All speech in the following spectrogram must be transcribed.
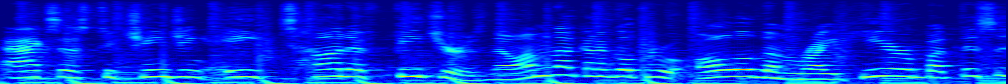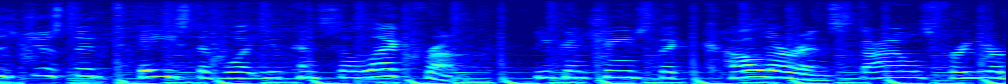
access to changing a ton of features. Now, I'm not going to go through all of them right here, but this is just a taste of what you can select from. You can change the color and styles for your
